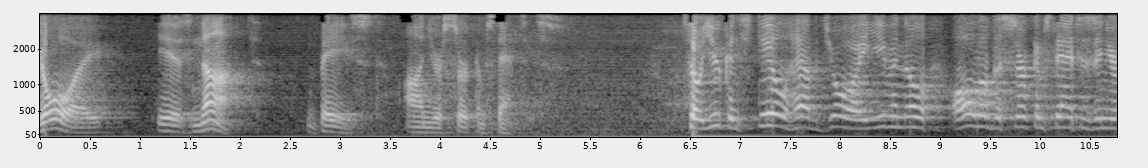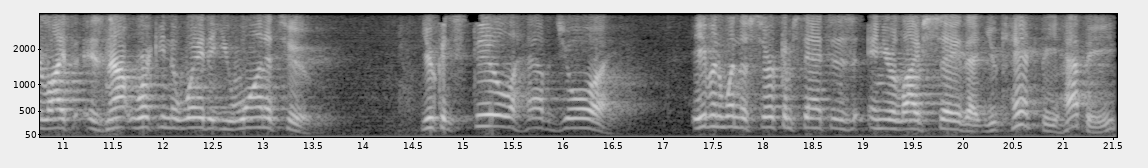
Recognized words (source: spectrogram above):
Joy is not based on your circumstances. So you can still have joy even though all of the circumstances in your life is not working the way that you want it to. You can still have joy. Even when the circumstances in your life say that you can't be happy,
